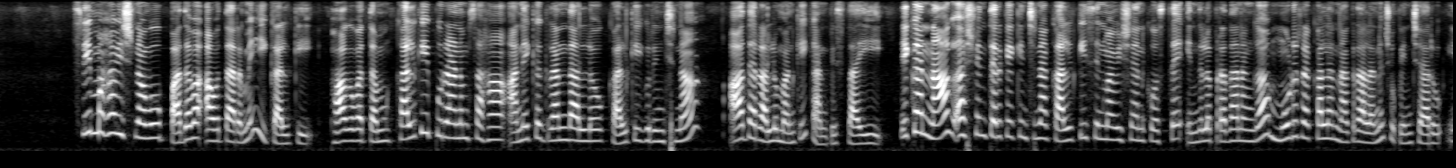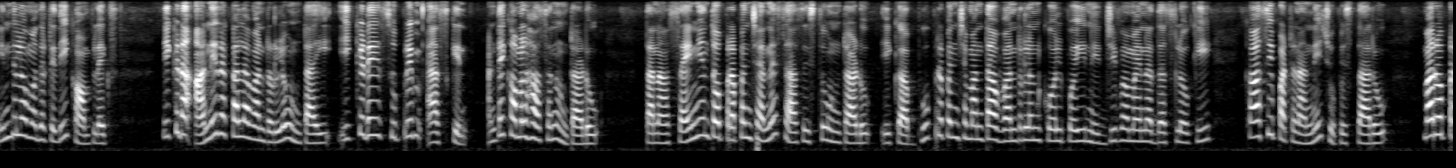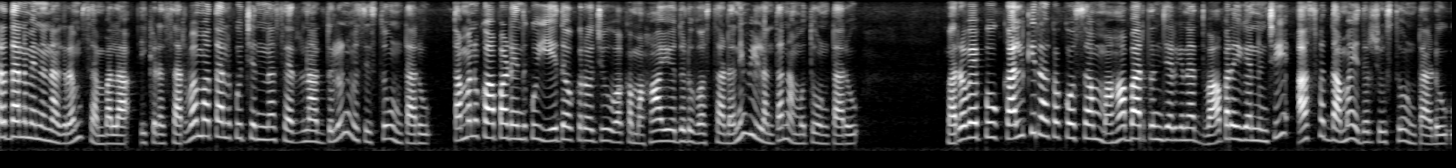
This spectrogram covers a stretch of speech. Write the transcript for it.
శ్రీ మహావిష్ణువు పదవ అవతారమే ఈ కల్కి. భాగవతం కల్కి పురాణం సహా అనేక గ్రంథాల్లో కల్కి గురించిన ఆధారాలు మనకి కనిపిస్తాయి. ఇక నాగ్ అశ్విన్ తెరకెక్కించిన కల్కి సినిమా విషయానికి వస్తే ఇందులో ప్రధానంగా మూడు రకాల నగరాలను చూపించారు. ఇందులో మొదటిది కాంప్లెక్స్. ఇక్కడ అన్ని రకాల వనరులు ఉంటాయి. ఇక్కడే సుప్రీం యాస్కిన్ అంటే కమల్ హాసన్ ఉంటాడు. తన సైన్యంతో ప్రపంచాన్ని శాసిస్తూ ఉంటాడు. ఇక భూప్రపంచమంతా వనరులను కోల్పోయి నిర్జీవమైన దశలోకి కాశీ పట్టణాన్ని చూపిస్తారు. మరో ప్రధానమైన నగరం శంబల. ఇక్కడ సర్వమతాలకు చెందిన శరణార్థులు నివసిస్తూ ఉంటారు. తమను కాపాడేందుకు ఏదో ఒకరోజు ఒక మహాయోధుడు వస్తాడని వీళ్ళంతా నమ్ముతూ ఉంటారు. మరోవైపు కల్కి రాక కోసం మహాభారతం జరిగిన ద్వాపరయుగం నుంచి అశ్వత్థామ ఎదురుచూస్తూ ఉంటాడు.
